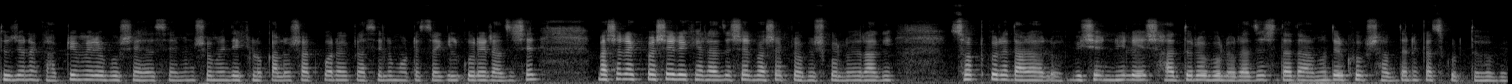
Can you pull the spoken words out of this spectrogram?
দুজনে ঘাপটি মেরে বসে আছে। এমন সময় দেখল, কালো শার্ট পরা একটা ছেলে মোটর সাইকেল করে রাজেশের বাসার এক পাশে রেখে রাজেশের বাসায় প্রবেশ করল। রাগে ছট করে দাঁড়াল। বিশেষ নীলেশ হাত ধরে বলল, রাজেশ, দাদা, আমাদের খুব সাবধানে কাজ করতে হবে।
